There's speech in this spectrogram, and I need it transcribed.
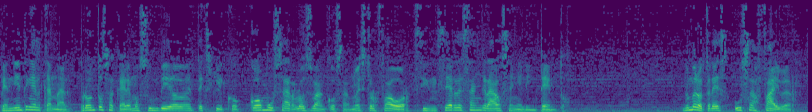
Pendiente en el canal, pronto sacaremos un video donde te explico cómo usar los bancos a nuestro favor sin ser desangrados en el intento. Número 3. Usa Fiverr.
